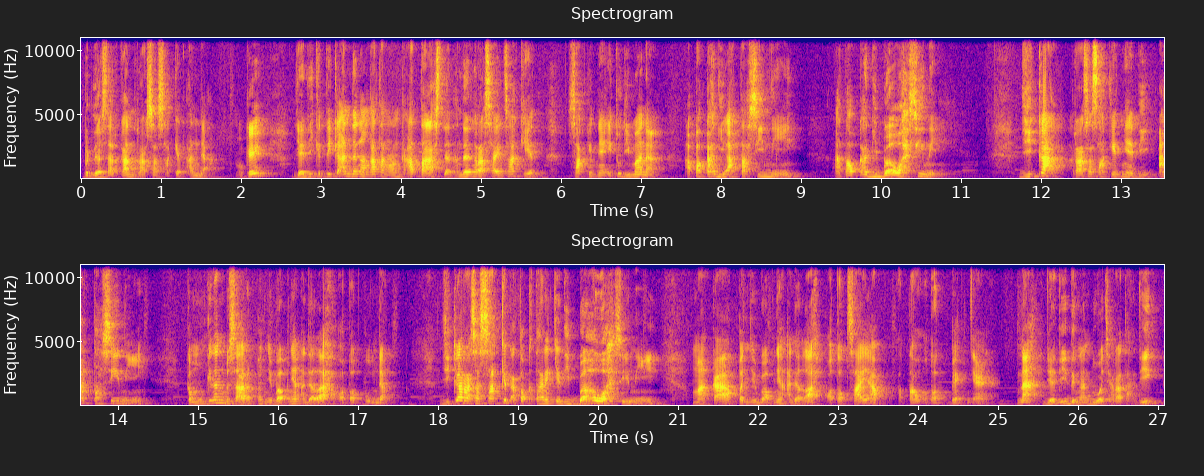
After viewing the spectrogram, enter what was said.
berdasarkan rasa sakit Anda. Oke? Jadi ketika Anda ngangkat tangan ke atas dan Anda ngerasain sakit, sakitnya itu di mana? Apakah di atas sini ataukah di bawah sini? Jika rasa sakitnya di atas sini, kemungkinan besar penyebabnya adalah otot pundak. Jika rasa sakit atau ketariknya di bawah sini, maka penyebabnya adalah otot sayap atau otot backnya. Nah, jadi dengan dua cara tadi,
